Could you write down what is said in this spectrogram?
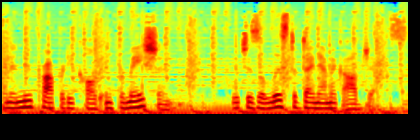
and a new property called information, which is a list of dynamic objects.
